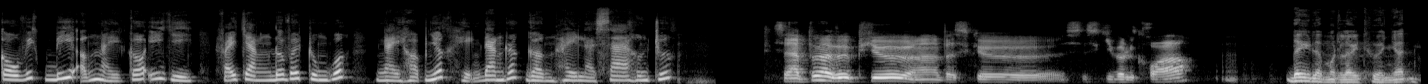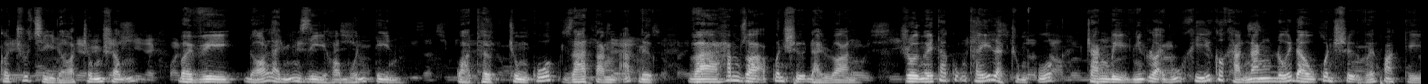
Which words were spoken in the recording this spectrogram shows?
câu viết bí ẩn này có ý gì? Phải chăng đối với Trung Quốc, ngày hợp nhất hiện đang rất gần hay là xa hơn trước? C'est un peu un vœu pieux, hein, parce que c'est ce qu'ils veulent croire. Đây là một lời thừa nhận có chút gì đó trống rỗng, bởi vì đó là những gì họ muốn tin. Quả thực Trung Quốc gia tăng áp lực và hăm dọa quân sự Đài Loan. Rồi người ta cũng thấy là Trung Quốc trang bị những loại vũ khí có khả năng đối đầu quân sự với Hoa Kỳ.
